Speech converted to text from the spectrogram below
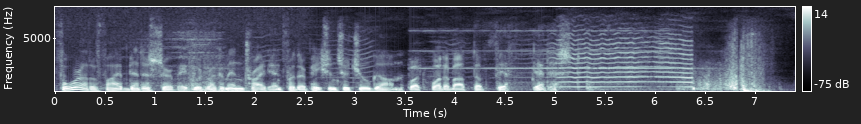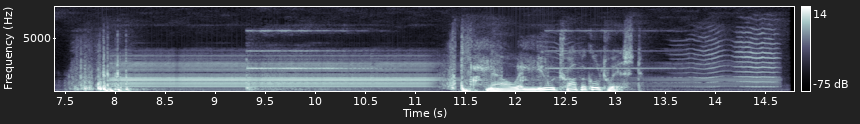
Four out of five dentists surveyed would recommend Trident for their patients who chew gum. But what about the fifth dentist? Now a new tropical twist.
